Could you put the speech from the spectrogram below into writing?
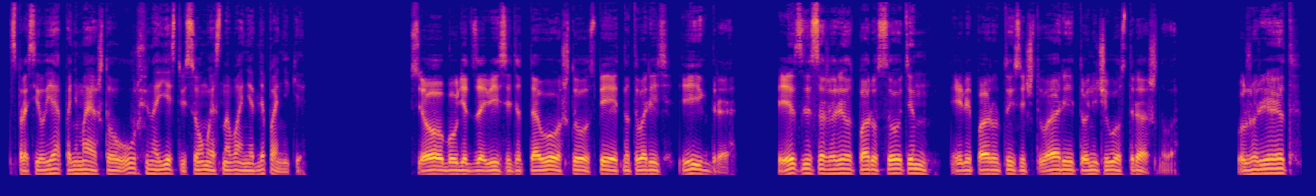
— спросил я, понимая, что у Урфина есть весомые основания для паники. «Все будет зависеть от того, что успеет натворить Игдра. Если сожрет пару сотен, или пару тысяч тварей, то ничего страшного. Ужрет,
